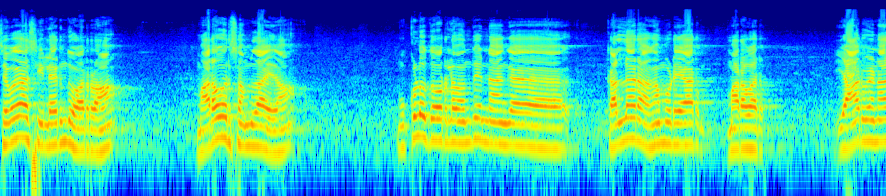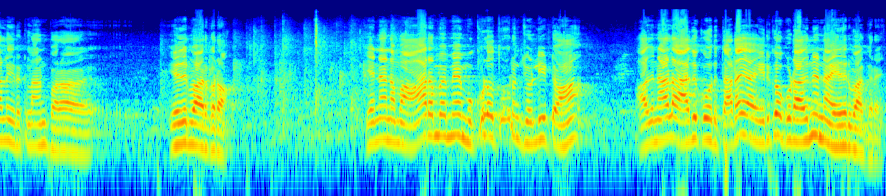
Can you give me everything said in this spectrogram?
சிவகாசியிலேருந்து வர்றோம். மறவர் சமுதாயம். முக்குளத்தோரில் வந்து நாங்கள் கல்லர் அகமுடையார் மறவர் யார் வேணாலும் இருக்கலான்னு பர எதிர்பார்க்குறோம். ஏன்னா நம்ம ஆரம்பமே முக்குளத்தூர்னு சொல்லிட்டோம். அதனால அதுக்கு ஒரு தடையாக இருக்கக்கூடாதுன்னு நான் எதிர்பார்க்குறேன்.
